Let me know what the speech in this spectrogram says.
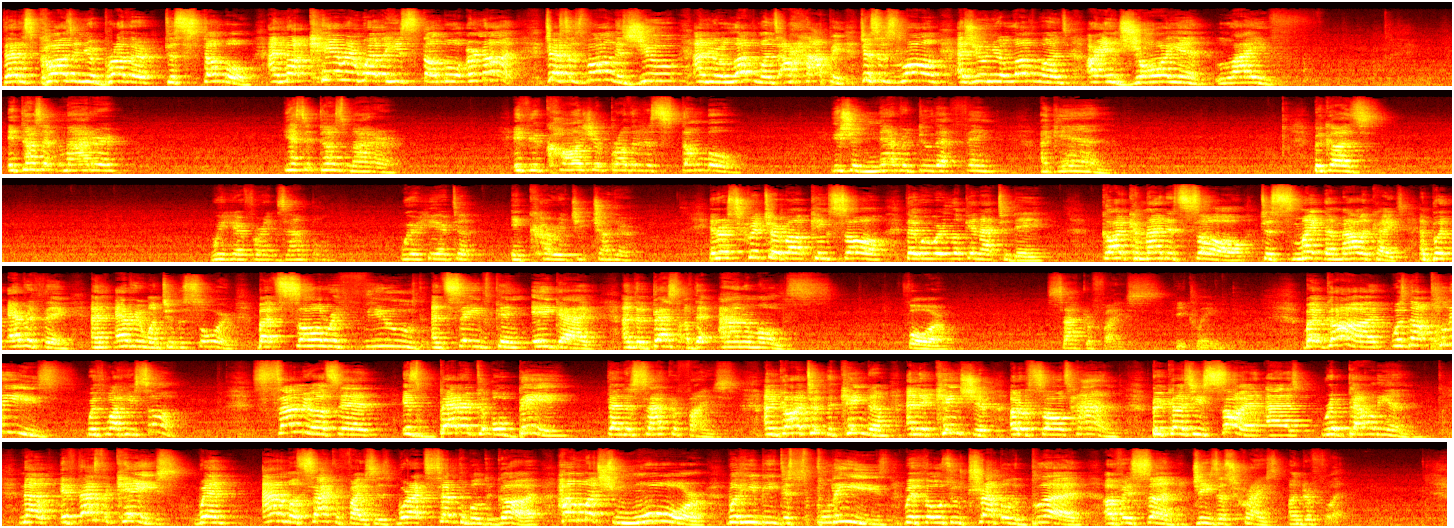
That is causing your brother to stumble and not caring whether he stumbled or not. Just as long as you and your loved ones are happy, just as long as you and your loved ones are enjoying life. It doesn't matter. Yes, it does matter. If you cause your brother to stumble, you should never do that thing again. Because we're here for example. We're here to encourage each other. In our scripture about King Saul that we were looking at today, God commanded Saul to smite the Amalekites and put everything and everyone to the sword. But Saul refused and saved King Agag and the best of the animals for sacrifice, he claimed. But God was not pleased with what he saw. Samuel said, It's better to obey than to sacrifice. And God took the kingdom and the kingship out of Saul's hand because he saw it as rebellion. Now, if that's the case, when animal sacrifices were acceptable to God, how much more will he be displeased with those who trample the blood of his son, Jesus Christ, underfoot?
